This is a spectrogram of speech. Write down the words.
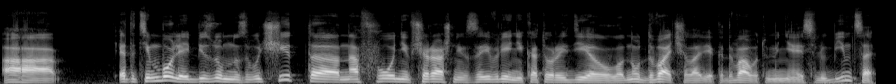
А это тем более безумно звучит а, на фоне вчерашних заявлений, которые делало, ну, два человека, два вот у меня есть любимца.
